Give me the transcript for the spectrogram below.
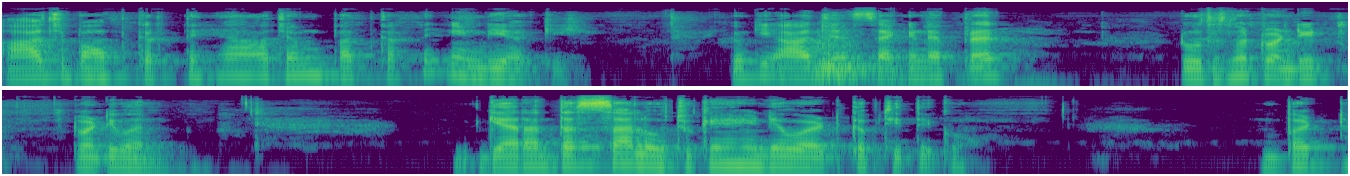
आज बात करते हैं आज हम बात करते हैं इंडिया की। क्योंकि आज है second April two thousand twenty twenty one ग्यारह दस साल हो चुके हैं इंडिया वर्ल्ड कप जीते को। बट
